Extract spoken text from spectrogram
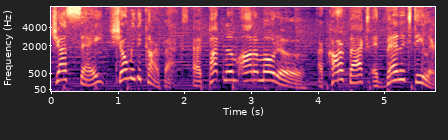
Just say, Show me the Carfax at Putnam Automotive, a Carfax Advantage dealer.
